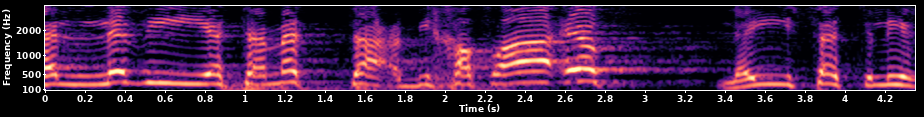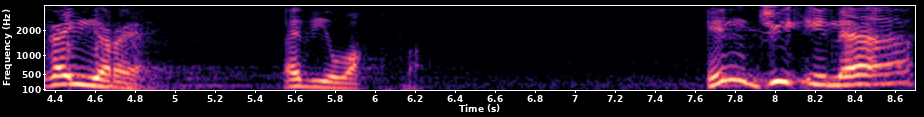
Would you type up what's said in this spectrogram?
الذي يتمتع بخصائص ليست لغيره. هذه وقفة. انجي إلى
